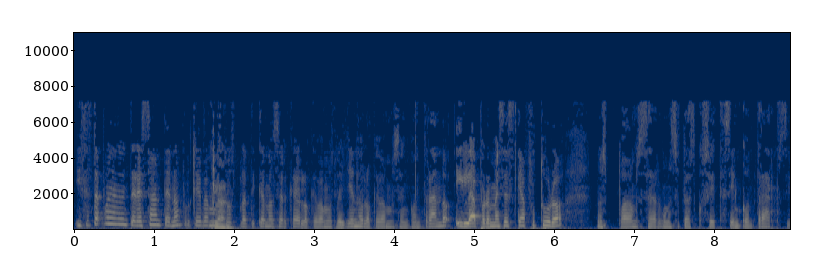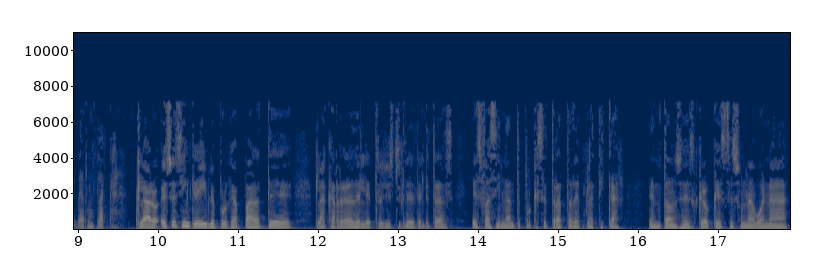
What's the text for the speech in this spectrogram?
Y se está poniendo interesante, ¿no? Porque ahí vamos todos platicando acerca de lo que vamos leyendo, lo que vamos encontrando. Y la promesa es que a futuro nos podamos hacer algunas otras cositas y encontrarnos y vernos la cara. Claro, eso es increíble porque aparte la carrera de letras, yo estoy de letras, es fascinante porque se trata de platicar. Entonces creo que esta es una buena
